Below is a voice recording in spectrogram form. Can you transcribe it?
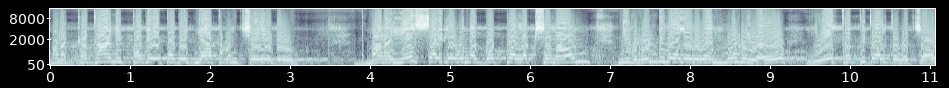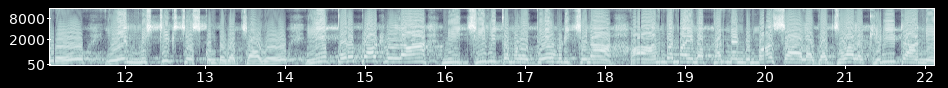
మన గతాన్ని పదే పదే జ్ఞాపకం చేయడు. మన ఏ స్థాయిలో ఉన్న గొప్ప లక్షణం నీవు రెండు వేల ఇరవై మూడులో ఏ తప్పితాలతో వచ్చావో ఏ మిస్టేక్స్ చేసుకుంటూ వచ్చావో ఏ పొరపాట్ల నీ జీవితంలో దేవుడిచ్చిన ఆ అందమైన పన్నెండు మాసాల వజ్రాల కిరీటాన్ని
